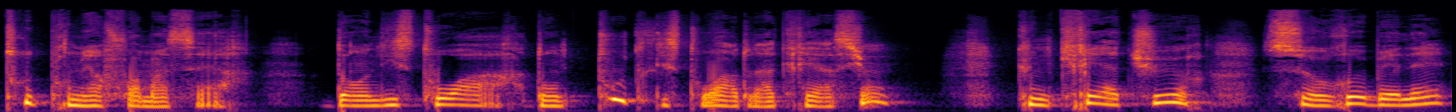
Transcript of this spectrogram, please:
toute première fois, ma sœur, dans l'histoire, dans toute l'histoire de la création, qu'une créature se rebellait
